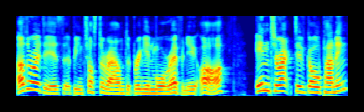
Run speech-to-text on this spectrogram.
Other ideas that have been tossed around to bring in more revenue are interactive gold panning,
